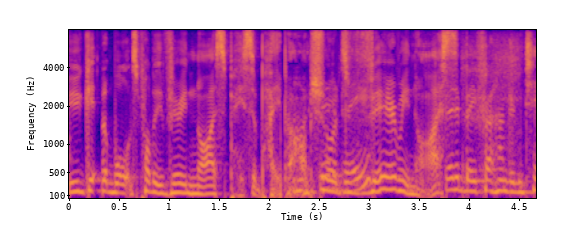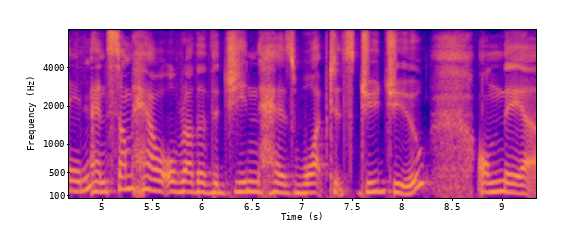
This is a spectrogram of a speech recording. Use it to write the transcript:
you get well. It's probably a very nice piece of paper. I'm it sure it's be. very nice. Better be for 110. and somehow or rather the jinn has wiped its juju on there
